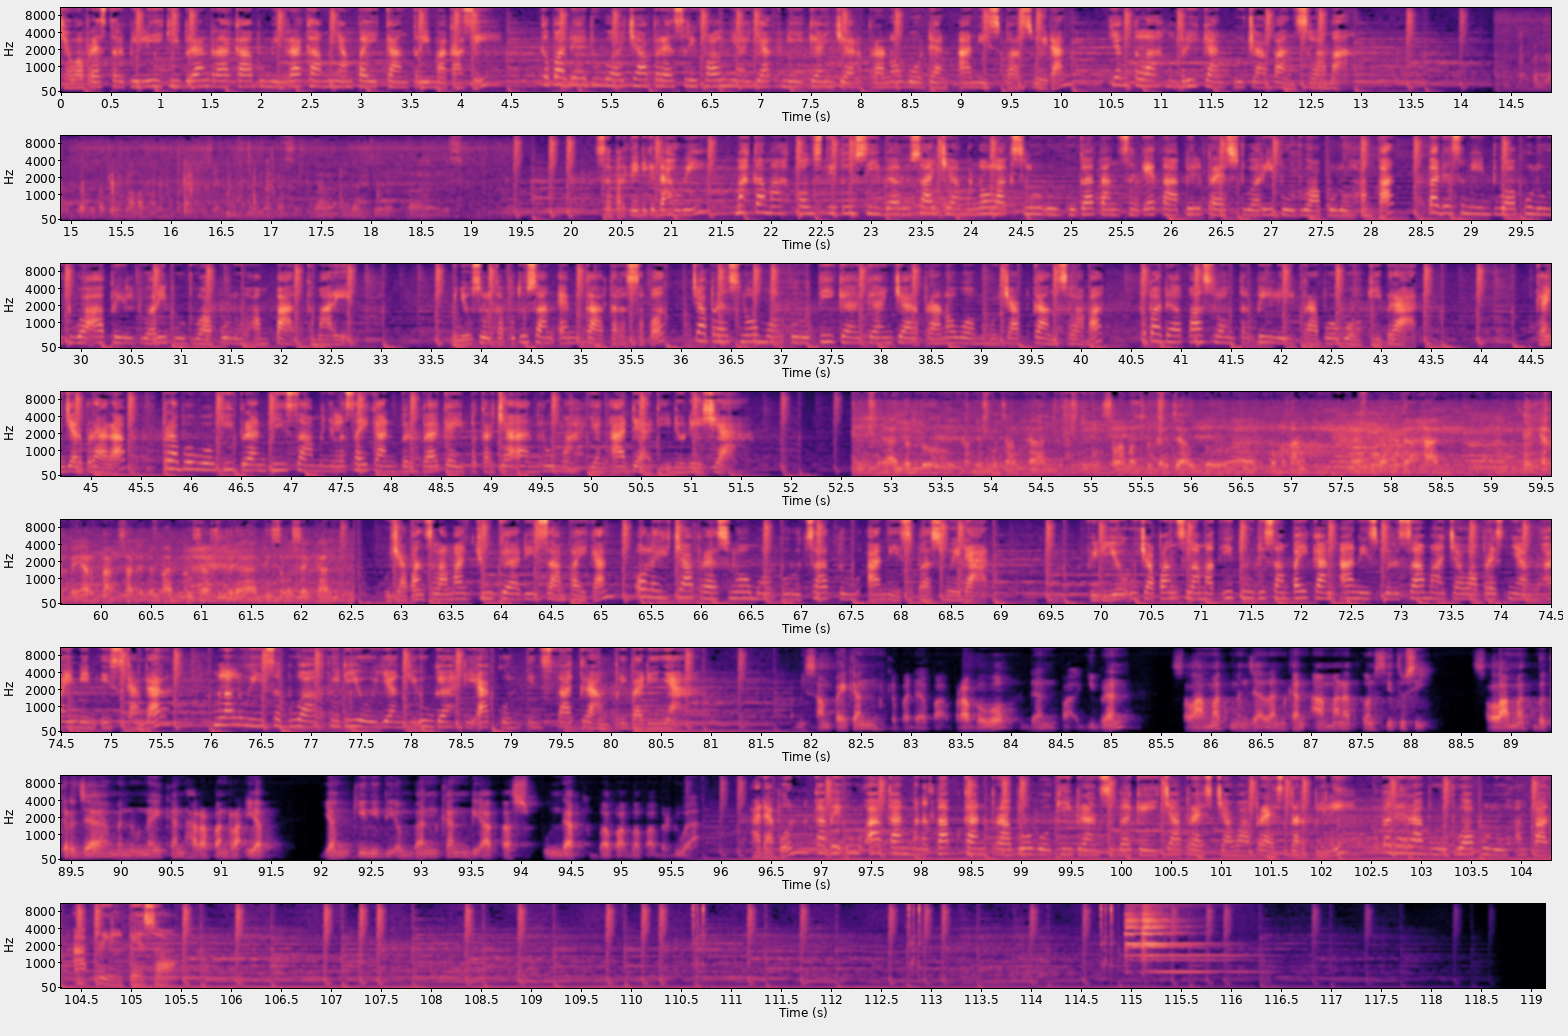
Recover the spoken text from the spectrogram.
Cawapres terpilih Gibran Raka Buming Raka menyampaikan terima kasih kepada dua capres rivalnya yakni Ganjar Pranowo dan Anies Baswedan yang telah memberikan ucapan selamat. Seperti diketahui, Mahkamah Konstitusi baru saja menolak seluruh gugatan sengketa Pilpres 2024 pada Senin 22 April 2024 kemarin. Menyusul keputusan MK tersebut, Capres nomor urut 3 Ganjar Pranowo mengucapkan selamat kepada paslon terpilih Prabowo Gibran. Ganjar berharap Prabowo Gibran bisa menyelesaikan berbagai pekerjaan rumah yang ada di Indonesia. Dan tentu kami mengucapkan selamat bekerja untuk uh, pemenang dan mudah-mudahan PR-PR bangsa ke depan bisa segera diselesaikan. Ucapan selamat juga disampaikan oleh Capres nomor urut 1 Anies Baswedan. Video ucapan selamat itu disampaikan Anies bersama cawapresnya Muhaimin Iskandar melalui sebuah video yang diunggah di akun Instagram pribadinya kami sampaikan kepada Pak Prabowo dan Pak Gibran, selamat menjalankan amanat konstitusi, selamat bekerja menunaikan harapan rakyat yang kini diembankan di atas pundak bapak-bapak berdua. Adapun KPU akan menetapkan Prabowo Gibran sebagai capres cawapres terpilih pada Rabu 24 April besok.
